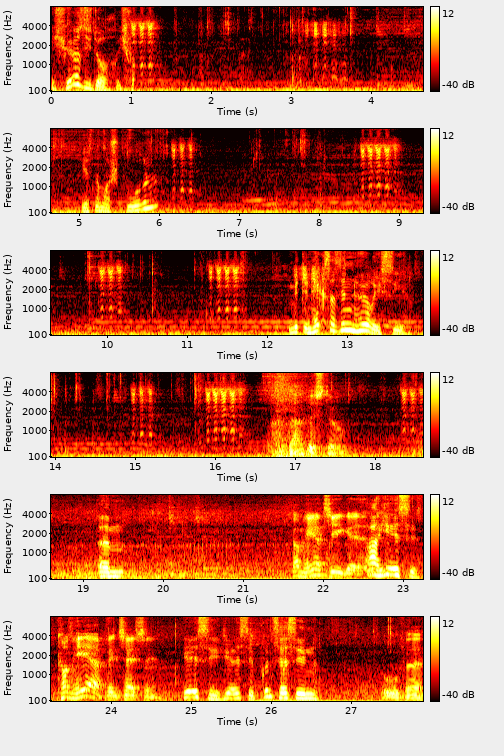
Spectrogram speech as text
Ich höre sie doch. Ich... Hier ist nochmal Spuren. Mit den Hexersinnen höre ich sie. Ach, da bist du. Ähm. Komm her, Ziege. Ah, hier ist sie. Komm her, Prinzessin. Hier ist sie, hier ist sie. Prinzessin. Ufe,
